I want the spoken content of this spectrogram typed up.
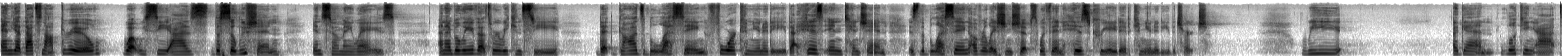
And yet, that's not through what we see as the solution in so many ways. And I believe that's where we can see that God's blessing for community, that His intention is the blessing of relationships within His created community, the church. We again, looking at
